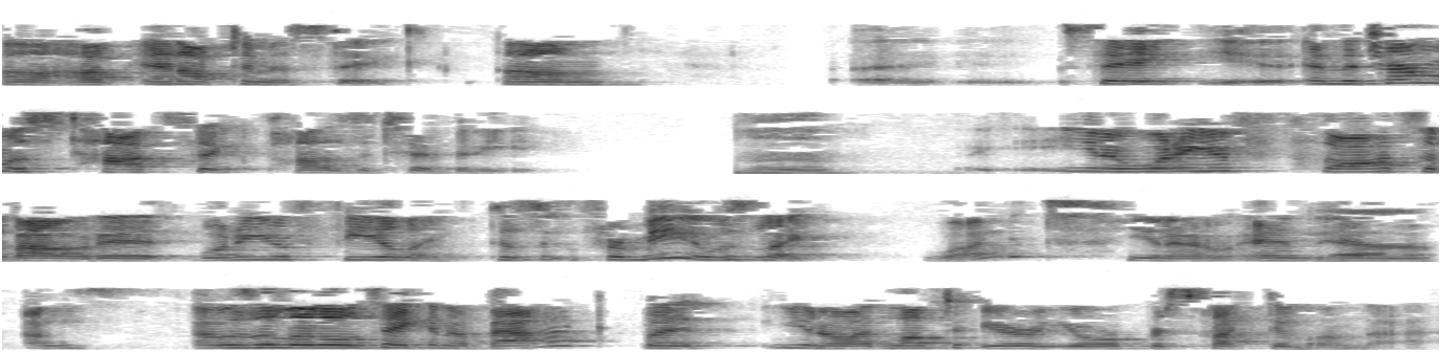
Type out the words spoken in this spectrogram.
uh, and optimistic. Um, uh, say, and the term was toxic positivity. Hmm. You know, what are your thoughts about it? What are you feeling? Because for me, it was like, what? You know, and, yeah. and I was I was a little taken aback, but you know, I'd love to hear your perspective on that.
